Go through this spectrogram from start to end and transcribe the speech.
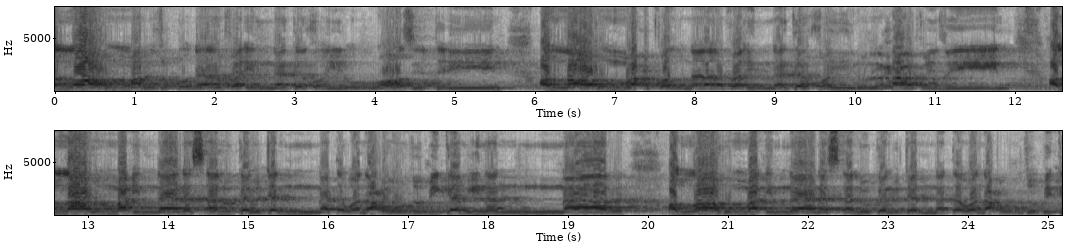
اللهم ارزقنا فإنك خير الرازقين. اللهم احفظنا فإنك خير الحافظين. اللهم إنا نسألك الجنة ونعوذ بك من النار. اللهم إنا نسألك الجنة ونعوذ بك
